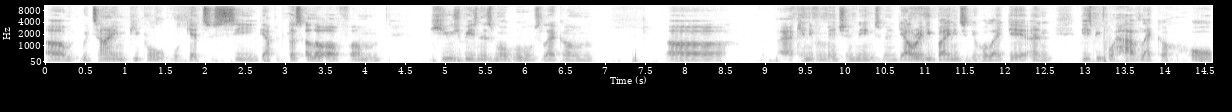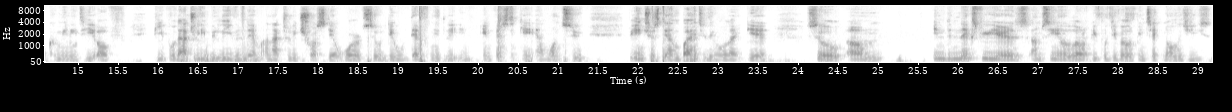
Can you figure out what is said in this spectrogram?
um, with time, people will get to see the app because a lot of um, huge business moguls like um uh I can't even mention names, man. They're already buying into the whole idea, and these people have like a whole community of people that actually believe in them and actually trust their word. So they will definitely in- investigate and want to be interested and buy into the whole idea. So um, in the next few years, I'm seeing a lot of people developing technologies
